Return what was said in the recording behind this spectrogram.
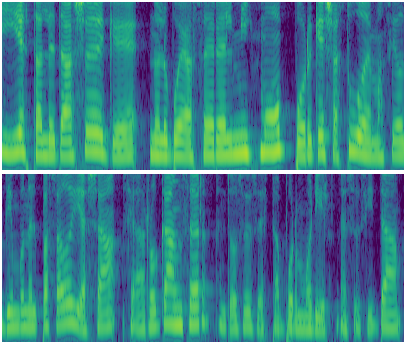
Y está el detalle de que no lo puede hacer él mismo porque ya estuvo demasiado tiempo en el pasado y allá se agarró cáncer, entonces está por morir. Necesita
